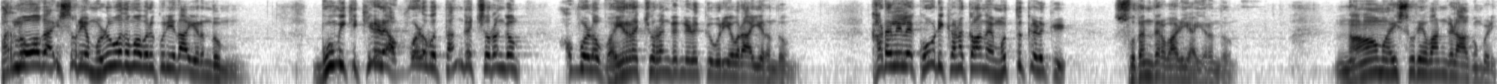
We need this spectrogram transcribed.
பரலோக ஐஸ்வர்யம் முழுவதும் அவருக்குரியதாக இருந்தும் பூமிக்கு கீழே அவ்வளவு தங்கச் சுரங்கம் அவ்வளவு வைரச் சுரங்கங்களுக்கு உரியவராயிருந்தும் கடலிலே கோடிக்கணக்கான முத்துக்களுக்கு சுதந்திரவாளியாயிருந்தோம் நாம் ஐஸ்வர்யவான்களாகும்படி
